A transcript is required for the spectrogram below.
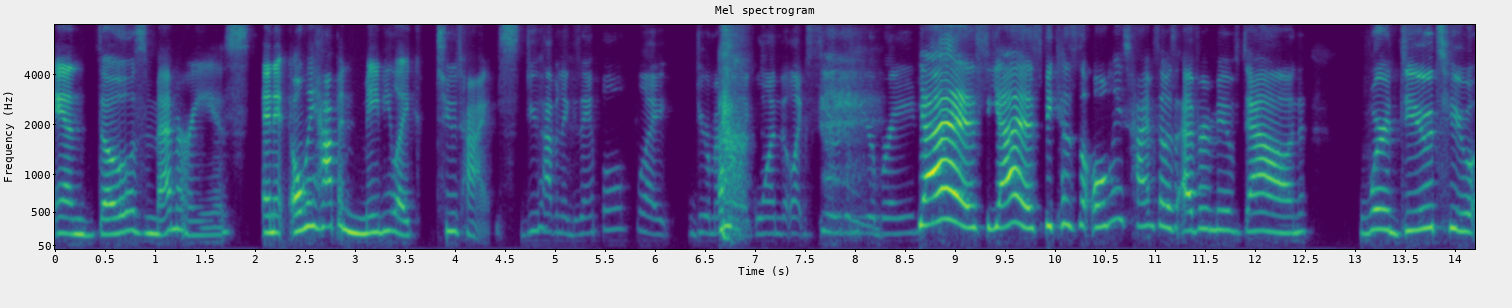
and those memories, and it only happened maybe like two times. Do you have an example? Like, do you remember like one that like seared into your brain? Yes, yes, because the only times I was ever moved down were due to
